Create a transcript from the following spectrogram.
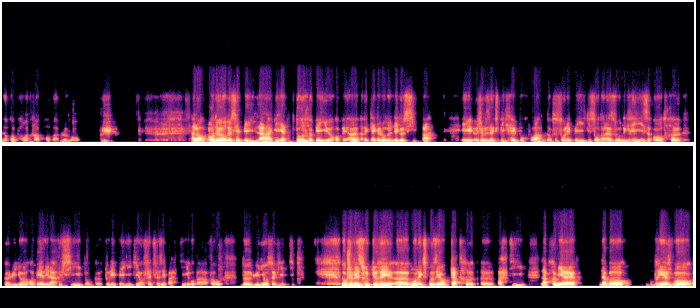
ne reprendra probablement plus. Alors, en dehors de ces pays-là, il y a d'autres pays européens avec lesquels on ne négocie pas. Et je vous expliquerai pourquoi. Donc, ce sont les pays qui sont dans la zone grise entre euh, l'Union européenne et la Russie, donc euh, tous les pays qui en fait faisaient partie auparavant de l'Union soviétique. Donc je vais structurer euh, mon exposé en quatre parties. La première, d'abord brièvement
